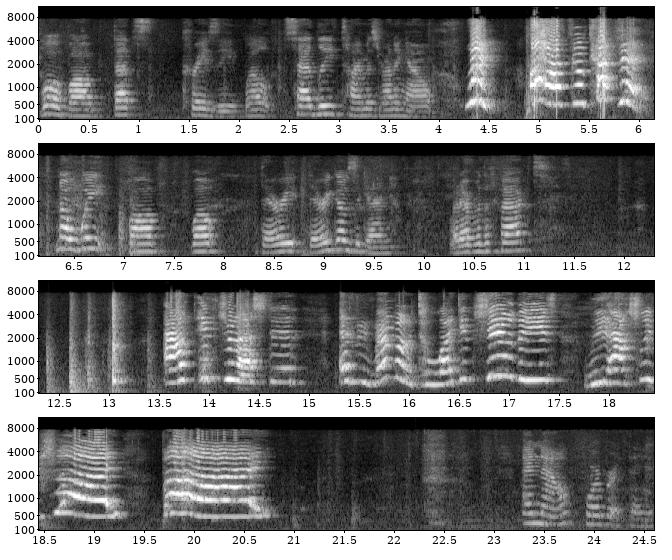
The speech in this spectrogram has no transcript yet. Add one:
Whoa, Bob, that's crazy. Well, sadly, time is running out. Wait, I have to catch it! No, wait, Bob. Well, there he, there he goes again. Whatever the fact. Act interested and remember to like and share these. We actually try. Bye! And now for birthdays.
